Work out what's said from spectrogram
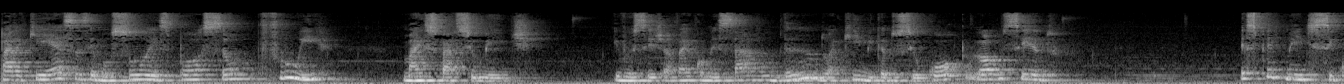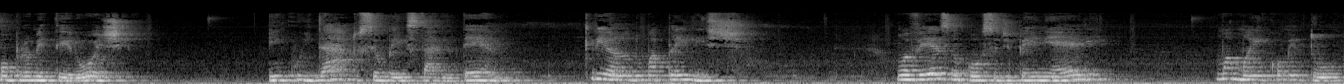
para que essas emoções possam fluir mais facilmente. E você já vai começar mudando a química do seu corpo logo cedo. Experimente se comprometer hoje em cuidar do seu bem-estar interno, criando uma playlist. Uma vez no curso de PNL, uma mãe comentou:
